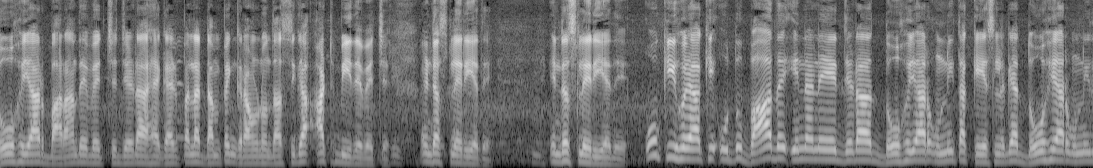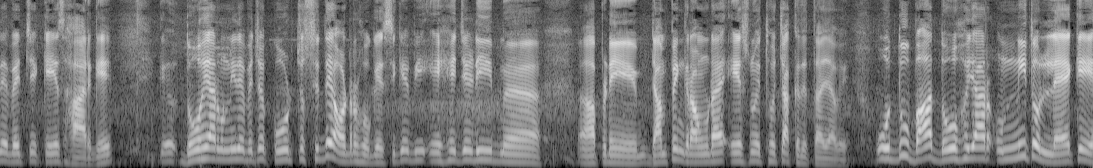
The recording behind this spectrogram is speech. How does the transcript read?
2012 ਦੇ ਵਿੱਚ ਜਿਹੜਾ ਹੈਗਾ ਪਹਿਲਾਂ ਡੰਪਿੰਗ ਗਰਾਊਂਡ ਹੁੰਦਾ ਸੀਗਾ 8B ਦੇ ਵਿੱਚ ਇੰਡਸਟਰੀਅਲ ਏਰੀਆ ਤੇ। ਇੰਡਸਟਰੀਅਲ ਏਰੀਆ ਦੇ। ਉਹ ਕੀ ਹੋਇਆ ਕਿ ਉਦੋਂ ਬਾਅਦ ਇਹਨਾਂ ਨੇ ਜਿਹੜਾ 2019 ਤੱਕ ਕੇਸ ਲੱਗਿਆ 2019 ਦੇ ਵਿੱਚ ਇਹ ਕੇਸ ਹਾਰ ਗਏ। ਕਿ 2019 ਦੇ ਵਿੱਚ ਕੋਰਟ ਚੋਂ ਸਿੱਧੇ ਆਰਡਰ ਹੋ ਗਏ ਸੀਗੇ ਵੀ ਇਹ ਜਿਹੜੀ ਆਪਣੇ ਡੰਪਿੰਗ ਗਰਾਊਂਡ ਹੈ, ਇਸ ਨੂੰ ਇੱਥੋਂ ਚੱਕ ਦਿੱਤਾ ਜਾਵੇ। ਉਦੋਂ ਬਾਅਦ 2019 ਤੋਂ ਲੈ ਕੇ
